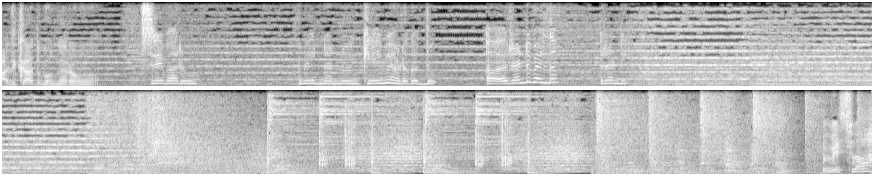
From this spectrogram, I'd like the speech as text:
అది కాదు బంగారం. శ్రీవారు మీరు నన్ను ఇంకేమీ అడగొద్దు. రండి వెళ్దాం. రండి. విశ్వా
